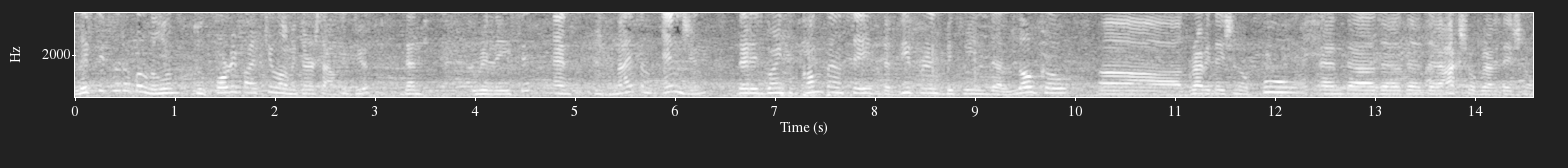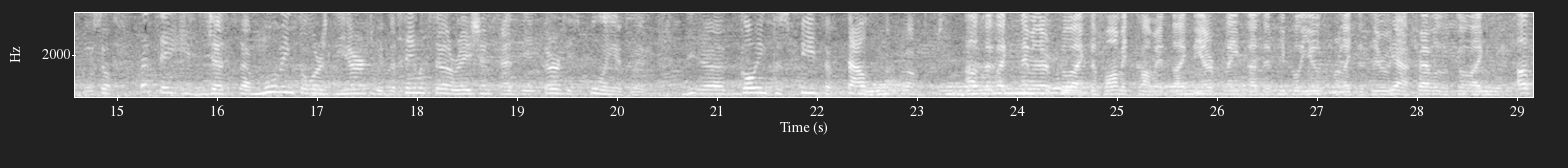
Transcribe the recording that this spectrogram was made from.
lift it with a balloon to 45 kilometers altitude, then release it and ignite an engine that is going to compensate the difference between the local uh, gravitational pull and uh, the, the, the actual gravitational pull. So let's say it's just uh, moving towards the Earth with the same acceleration as the Earth is pulling it with, the, uh, going to speeds of thousands of kilometers. Also, it's like similar to like the vomit comet, like the airplanes that the people use for like the zero Yeah. G travel that go like up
